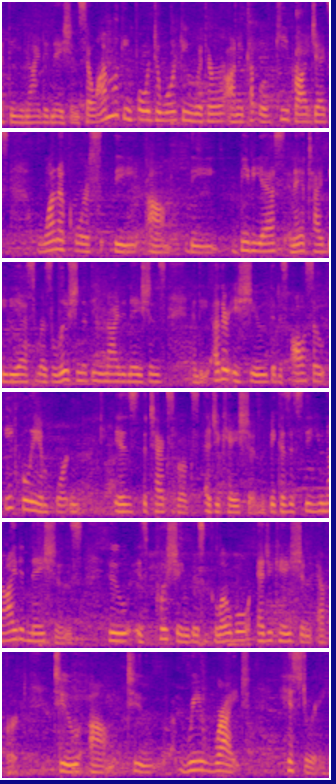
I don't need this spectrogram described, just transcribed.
at the United Nations. So I'm looking forward to working with her on a couple of key projects. One, of course, the um, the BDS and anti-BDS resolution at the United Nations, and the other issue that is also equally important is the textbooks education because it's the United Nations who is pushing this global education effort to um, to rewrite history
